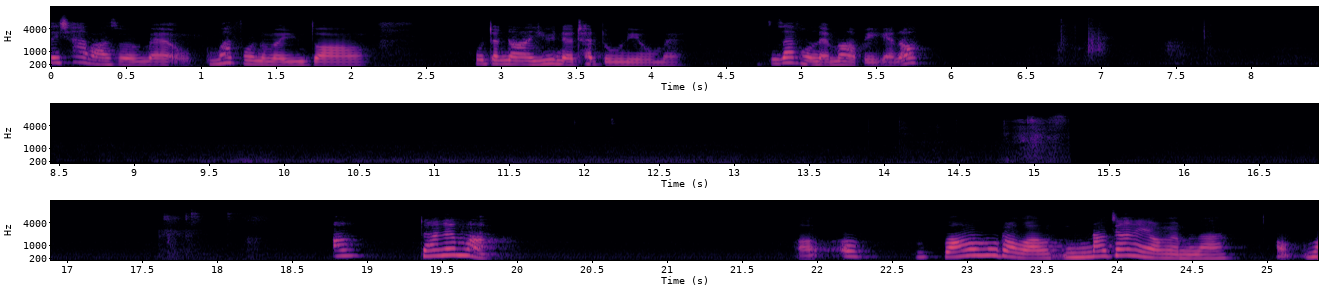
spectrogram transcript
ိတ်ချပါဆိုပေမဲ့အမဖုန်းနံပါတ်ယူသွားဟိုတနာယူနေထပ်တိုးနေအောင်ပဲသူစားဖုန်းလည်းမပေးခဲ့နော်အော်ဒါနဲ့မ အော်အော်ဘာမှမဟုတ်တော့ပါဘူးနောက်ကျနေရမယ်မလားဟိုမ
